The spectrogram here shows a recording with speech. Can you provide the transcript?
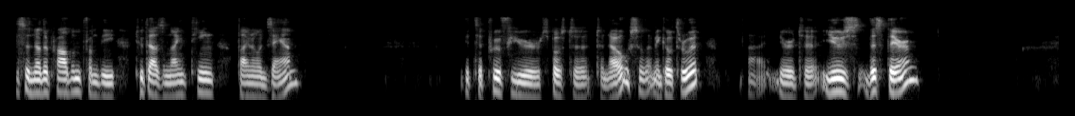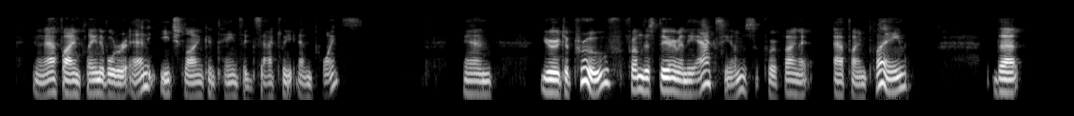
This is another problem from the 2019 final exam. It's a proof you're supposed to, to know, so let me go through it. Uh, you're to use this theorem. In an affine plane of order n, each line contains exactly n points. And you're to prove from this theorem and the axioms for a finite affine plane that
